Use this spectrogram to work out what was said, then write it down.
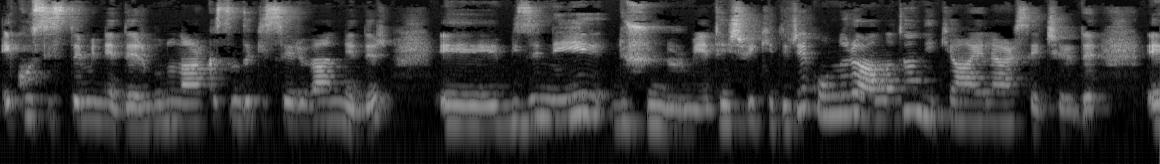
ekosistemi nedir, bunun arkasındaki serüven nedir, e, bizi neyi düşündürmeye teşvik edecek onları anlatan hikayeler seçildi. E,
